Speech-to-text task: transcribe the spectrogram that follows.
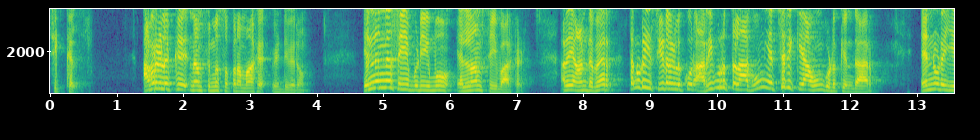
சிக்கல். அவர்களுக்கு நாம் சிம்ம சொப்பனமாக வேண்டி வரும். என்னென்ன செய்ய முடியுமோ எல்லாம் செய்வார்கள். அதை ஆண்டவர் தன்னுடைய சீடர்களுக்கு ஒரு அறிவுறுத்தலாகவும் எச்சரிக்கையாகவும் கொடுக்கின்றார். என்னுடைய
